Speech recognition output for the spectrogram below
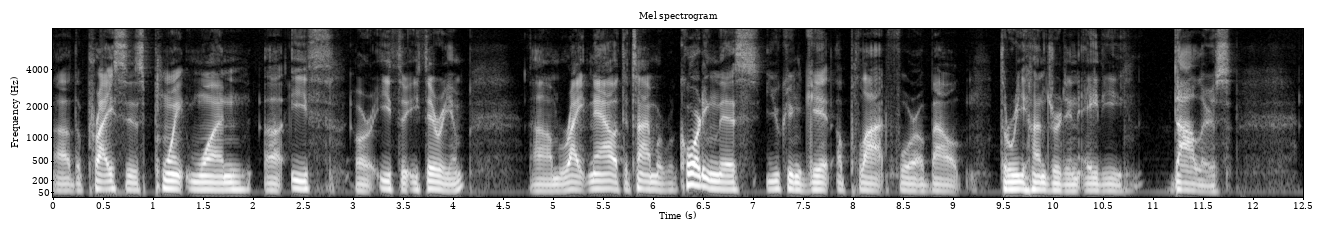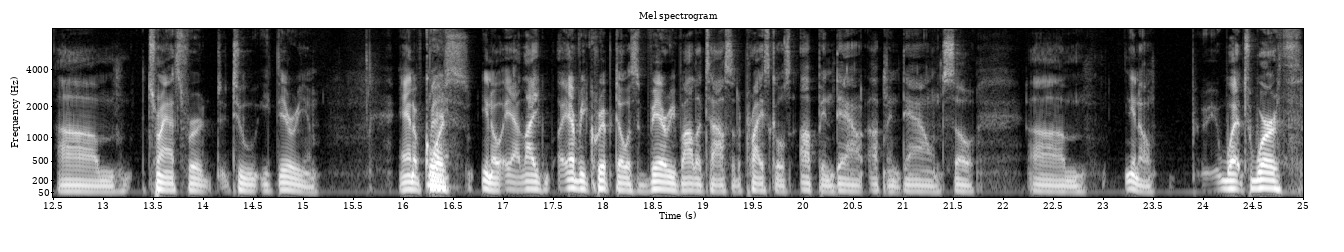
Uh, the price is 0.1 uh, ETH or ether, Ethereum. Um, right now, at the time we're recording this, you can get a plot for about $380 um, transferred to Ethereum. And of course, you know, like every crypto is very volatile, so the price goes up and down, up and down. So, um, you know, what's worth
